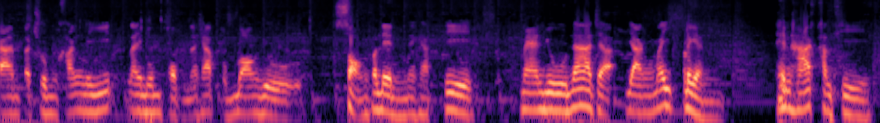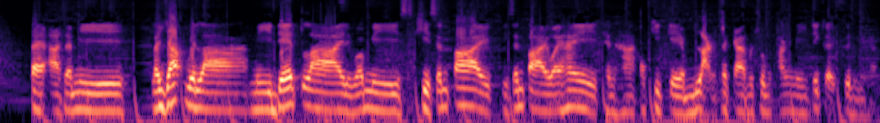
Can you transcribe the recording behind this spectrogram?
การประชุมครั้งนี้ในมุมผมนะครับ ผมมองอยู่ 2 ประเด็นนะครับ ที่แมนยูน่าจะยังไม่เปลี่ยนเทนฮากทันที แต่อาจจะมีระยะเวลามีเดทไลน์หรือว่ามีขีดเส้นใต้ขีดเส้นปลายไว้ให้เทนฮากเขากี่เกม หลังจากการประชุมครั้งนี้ที่เกิดขึ้นนะครับ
